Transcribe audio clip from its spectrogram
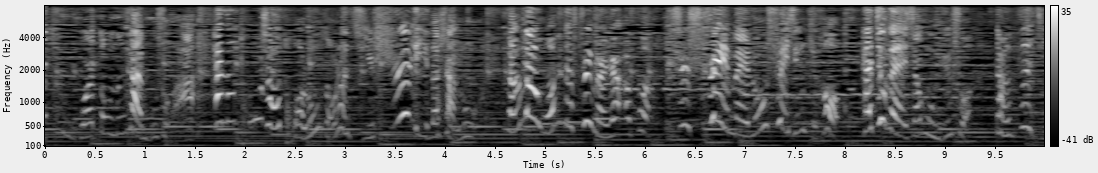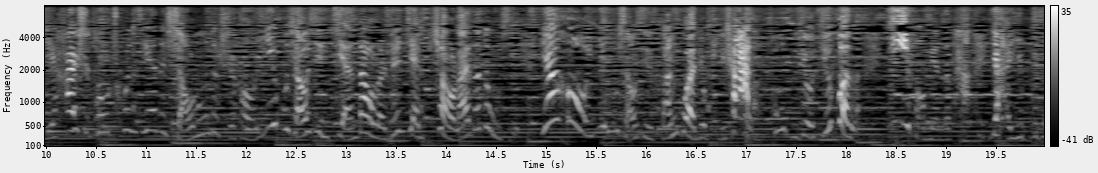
粗活都能干不说啊，还能徒手拖龙走上几十里的山路。等到我们的睡美人啊，不是睡美龙睡醒之后，他就跟小公举说，当自己还是头纯洁的小龙的时候，一不小心捡到了人间飘来的东西，然后一不小心三观就劈叉了，从此就精分了。一方面的他压抑不住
